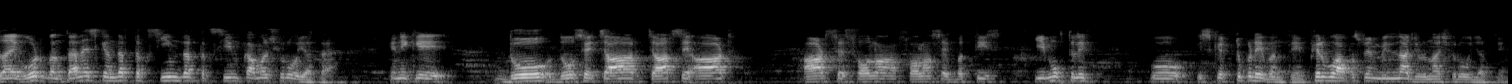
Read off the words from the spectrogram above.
زائگوٹ بنتا ہے نا، اس کے اندر تقسیم در تقسیم کا عمل شروع ہو جاتا ہے۔ یعنی کہ دو دو سے چار چار سے آٹھ آٹھ سے سولہ سولہ سے بتیس، یہ مختلف وہ اس کے ٹکڑے بنتے ہیں۔ پھر وہ آپس میں ملنا جڑنا شروع ہو جاتے ہیں۔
